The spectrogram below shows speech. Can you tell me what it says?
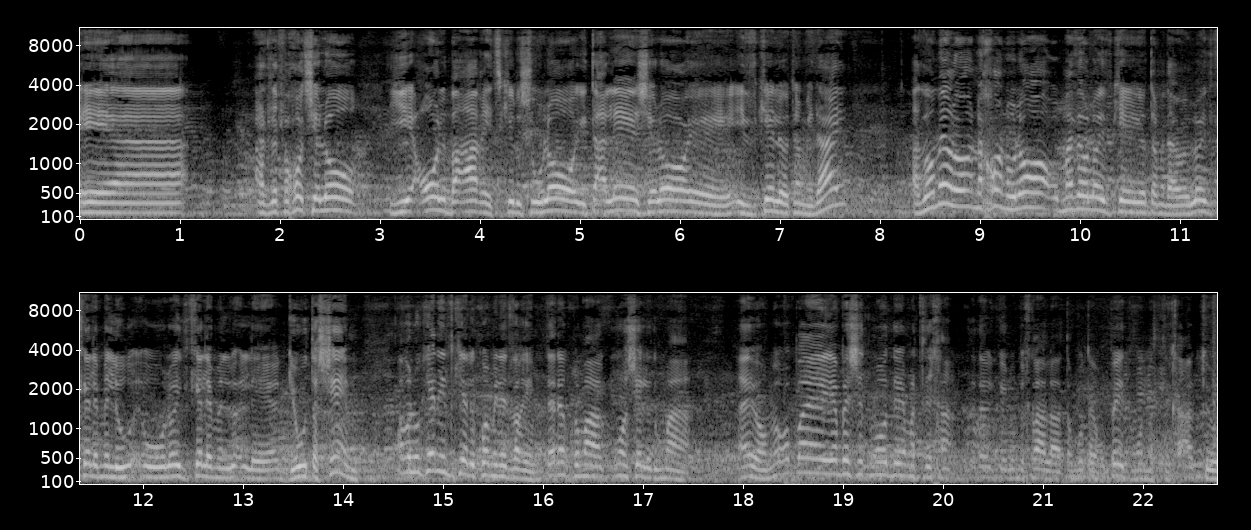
אה, אז לפחות שלא יעול בארץ, כאילו שהוא לא יתעלה, שלא אה, יזכה ליותר מדי. אז הוא אומר לו, נכון, הוא לא, מה זה הוא לא יזכה יותר מדי? הוא לא יזכה, למלו, הוא לא יזכה למלו, לגאות השם, אבל הוא כן יזכה לכל מיני דברים. בסדר? כלומר, כמו שלדוגמה, היום אירופה יבשת מאוד אה, מצליחה. בסדר? כאילו בכלל התרבות האירופאית מאוד מצליחה, כאילו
